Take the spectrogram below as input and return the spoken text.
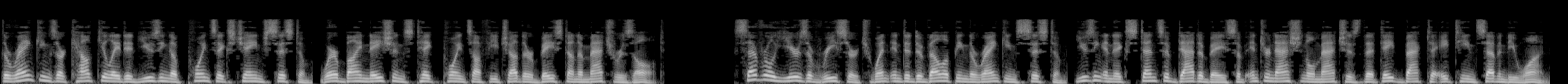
The rankings are calculated using a points exchange system, whereby nations take points off each other based on a match result. Several years of research went into developing the rankings system, using an extensive database of international matches that date back to 1871.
